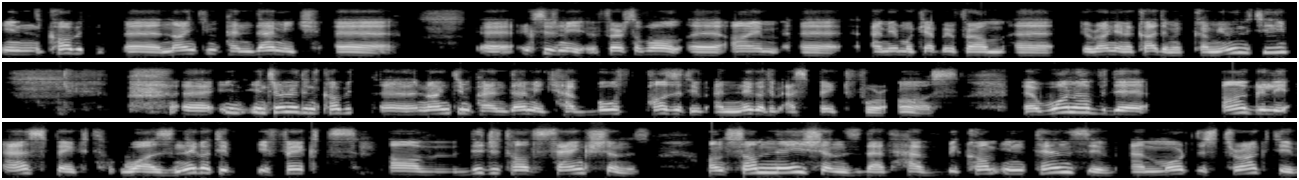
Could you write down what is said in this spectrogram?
in COVID-19 pandemic. Uh, uh, excuse me. First of all, uh, I'm uh, Amir Mukabir from uh, Iranian academic community. In, internet and COVID-19 pandemic have both positive and negative aspect for us. One of the ugly aspect was negative effects of digital sanctions on some nations that have become intensive and more destructive,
